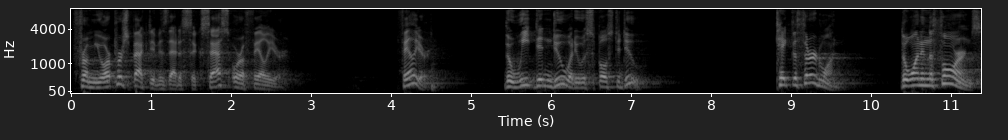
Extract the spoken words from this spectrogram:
From your perspective, is that a success or a failure? Failure. The wheat didn't do what it was supposed to do. Take the third one the one in the thorns.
